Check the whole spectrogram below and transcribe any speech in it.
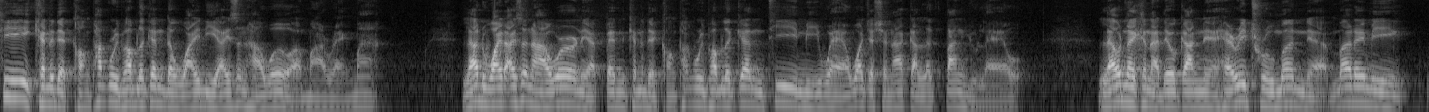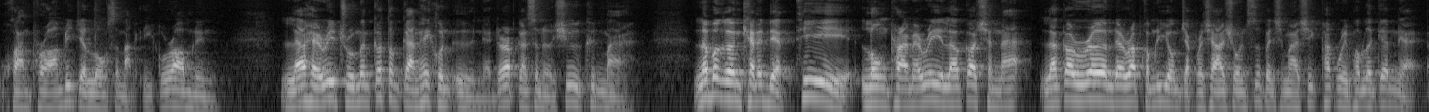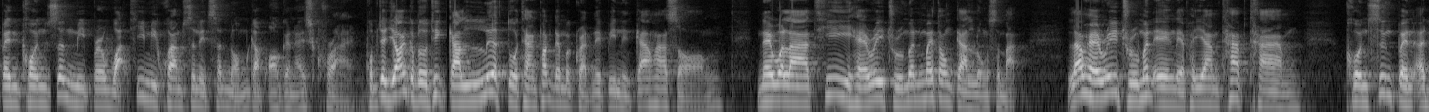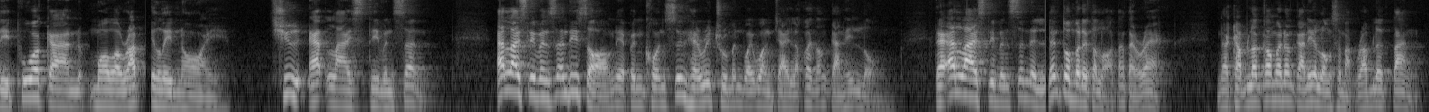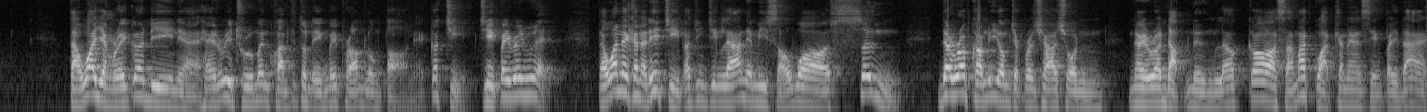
ที่แคนดิเดตของพรรค Republican ดวท์ดีไอเซนฮาวเวอร์มาแรงมาก แล้วดไวท์ไอเซนฮาวเวอร์เนี่ยเป็นแคนดิเดตของพรรค Republican ที่มีแววว่าจะชนะการเลือกตั้งอยู่แล้ว แล้วในขณะเดียวกันเนี่ยแฮร์รี่ทรูแมนเนี่ยไม่ได้มีความพร้อมที่จะลงสมัครอีกรอบหนึ่งแล้วแฮร์รี่ทรูแมนก็ต้องการให้คนอื่นเนี่ยได้รับการเสนอชื่อขึ้นมา แล้วบังเอิญแคนดิเดตที่ลง primary แล้วก็ชนะ แล้วก็เริ่มได้รับความนิยมจากประชาชน ซึ่งเป็นสมาชิกพรรค Republican เนี่ยเป็นคนซึ่งมีประวัติที่มีความสนิทสนมกับ organized crime ผมจะย้อนกลับไปที่การเลือกตัวแทนพรรคเดโมแครตในปี 1952 ในเวลาที่แฮร์รี่ทรูแมนไม่ต้องการลงสมัคร แล้วแฮร์รี่ทรูแมนเองเนี่ยพยายามทาบทามคนซึ่งเป็นอดีตผู้ว่าการมอลรัฐอิลลินอยชื่อแอดไลน์สตีเวนสัน แอดไลน์สตีเวนสันที่2เนี่ยเป็นคนซึ่งแฮร์รี่ทรูแมนไว้วางใจแล้วก็ต้องการให้ลง แต่แอดไลน์สตีเวนสันเนี่ยเล่นตัวมาโดยตลอดตั้งแต่แรกนะครับแล้วก็ไม่ต้องการที่จะลงสมัครรับเลือกตั้ง แต่ว่าอย่างไรก็ดีเนี่ยแฮร์รี่ทรูแมนความที่ตนเองไม่พร้อมลงต่อเนี่ยก็จีบจีบไปเรื่อยๆ แต่ว่าในขณะที่จีบเอาจริง ๆ แล้วเนี่ยมีสวซึ่งได้รับความนิยมจากประชาชนในระดับหนึ่ง แล้วก็สามารถกวาดคะแนนเสียงไปได้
